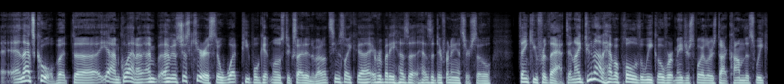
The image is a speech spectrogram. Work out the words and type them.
and that's cool. But uh, yeah, I'm glad. I, I'm, I was just curious to what people get most excited about. It seems like uh, everybody has a has a different answer. So thank you for that. And I do not have a poll of the week over at majorspoilers.com this week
